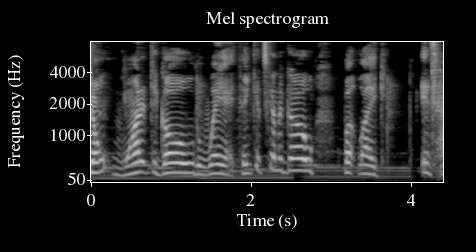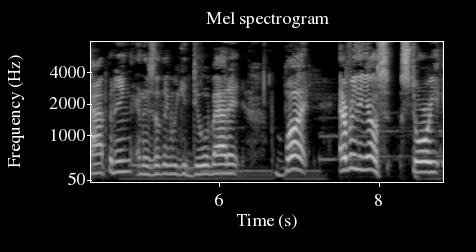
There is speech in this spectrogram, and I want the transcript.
don't want it to go the way I think it's gonna go, but like it's happening and there's nothing we can do about it. But everything else, story,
